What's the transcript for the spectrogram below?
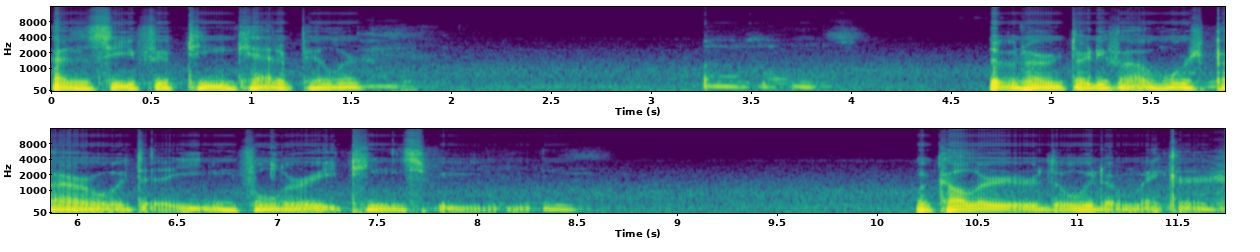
Has a C15 Caterpillar. 735 horsepower with the Eaton Fuller 18 speed. We her the Widowmaker.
